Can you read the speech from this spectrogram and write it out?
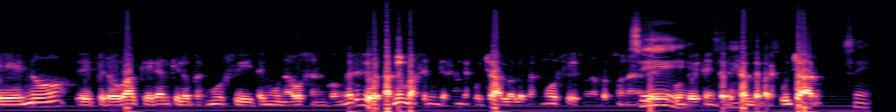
Eh, no, eh, pero va a querer que López Murphy tenga una voz en el Congreso, también va a ser interesante escucharlo. López Murphy es una persona desde el punto de vista interesante para escuchar. Sí.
